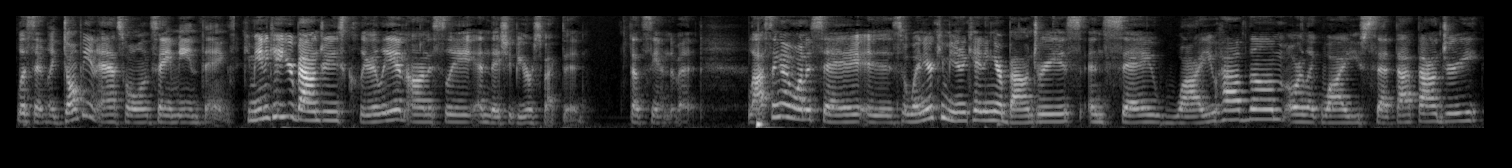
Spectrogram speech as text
listen, like, don't be an asshole and say mean things. Communicate your boundaries clearly and honestly, and they should be respected. That's the end of it. Last thing I want to say is when you're communicating your boundaries and say why you have them or like why you set that boundary,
